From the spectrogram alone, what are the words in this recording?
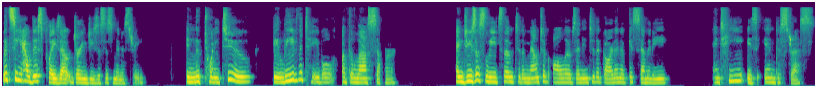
Let's see how this plays out during Jesus' ministry. In Luke 22, they leave the table of the Last Supper, and Jesus leads them to the Mount of Olives and into the Garden of Gethsemane, and he is in distress.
